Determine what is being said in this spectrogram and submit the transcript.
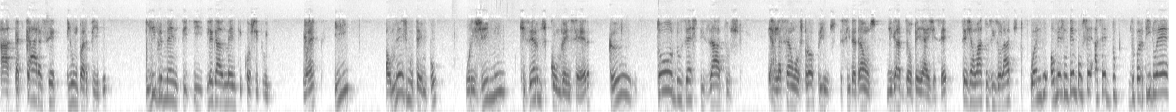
a atacar a sede de um partido livremente e legalmente constituído, não é? E, ao mesmo tempo, o regime quisermos convencer que todos estes atos em relação aos próprios cidadãos ligados ao PAGC sejam atos isolados, quando, ao mesmo tempo, a sede do, do partido é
